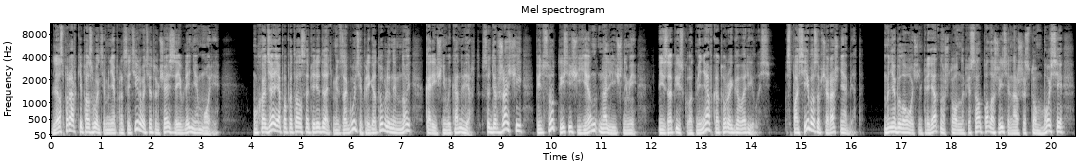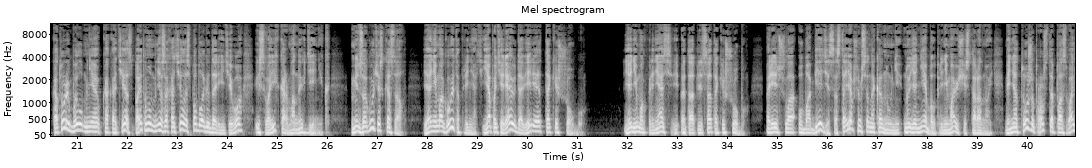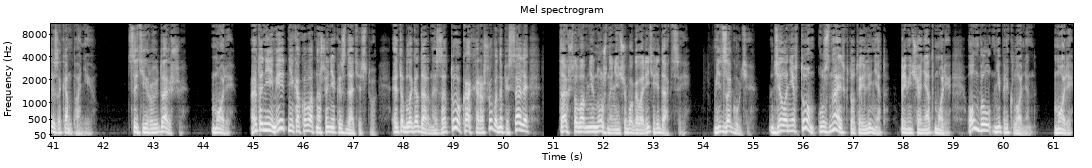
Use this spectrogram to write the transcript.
Для справки позвольте мне процитировать эту часть заявления Мори. Уходя, я попытался передать Мидзагути приготовленный мной коричневый конверт, содержащий 500 тысяч йен наличными, и записку от меня, в которой говорилось Спасибо за вчерашний обед. Мне было очень приятно, что он написал положительно о шестом боссе, который был мне как отец, поэтому мне захотелось поблагодарить его из своих карманных денег. Мидзагути сказал, «Я не могу это принять, я потеряю доверие Такишобу». Я не мог принять это от лица Такишобу. Речь шла об обеде, состоявшемся накануне, но я не был принимающей стороной. Меня тоже просто позвали за компанию. Цитирую дальше. Море. Это не имеет никакого отношения к издательству. Это благодарность за то, как хорошо вы написали, так что вам не нужно ничего говорить редакции. Мидзагути. Дело не в том, узнает кто-то или нет. Примечание от Мори. Он был непреклонен. Мори.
